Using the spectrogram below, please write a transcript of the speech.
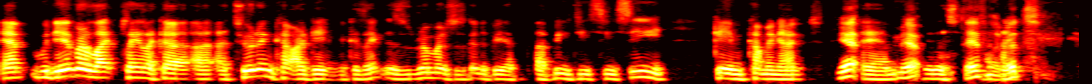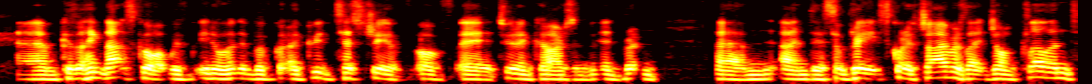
um, would you ever like play like a, a, a, touring car game? Because I think there's rumours there's going to be a, a BTCC game coming out. Yeah, um, yeah, definitely. Because um, I think that's got we've you know we've got a good history of, of uh, touring cars in, in Britain, um, and uh, some great Scottish drivers like John Cleland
